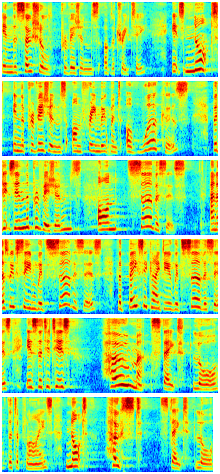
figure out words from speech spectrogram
in the social provisions of the treaty, It's not in the provisions on free movement of workers, but it's in the provisions on services. And as we've seen with services, the basic idea with services is that it is home state law that applies, not host state law.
